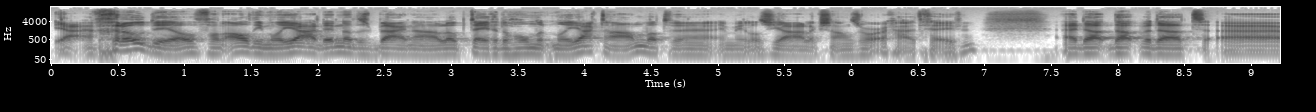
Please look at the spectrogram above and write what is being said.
ja, een groot deel van al die miljarden, en dat is bijna loopt tegen de 100 miljard aan, wat we inmiddels jaarlijks aan zorg uitgeven. Uh, dat, dat we dat, uh,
